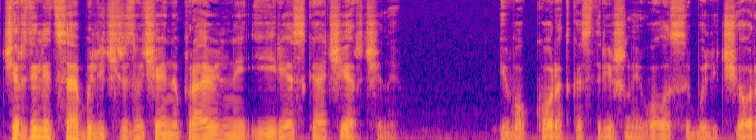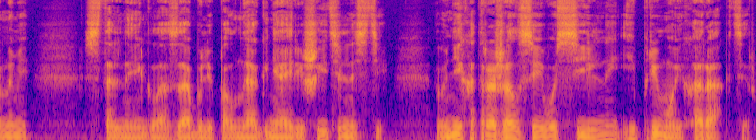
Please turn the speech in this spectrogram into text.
Черты лица были чрезвычайно правильны и резко очерчены. Его коротко стриженные волосы были черными, стальные глаза были полны огня и решительности, в них отражался его сильный и прямой характер.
